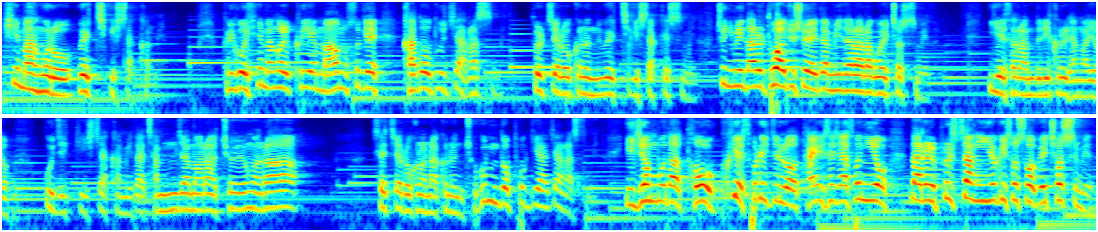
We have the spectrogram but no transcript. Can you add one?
희망으로 외치기 시작합니다. 그리고 희망을 그의 마음 속에 가둬두지 않았습니다. 둘째로 그는 외치기 시작했습니다. 주님이 나를 도와주셔야 됩니다라고 외쳤습니다. 이에 사람들이 그를 향하여 꾸짖기 시작합니다. 잠잠하라 조용하라. 셋째로 그러나 그는 조금도 포기하지 않았습니다. 이전보다 더욱 크게 소리질러 다윗의 자손이여 나를 불쌍히 여기소서 외쳤습니다.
